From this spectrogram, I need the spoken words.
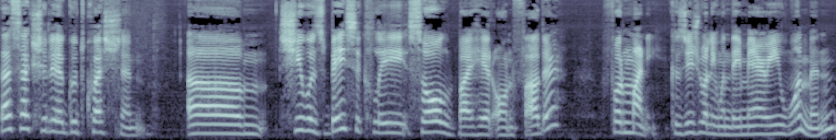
That's actually a good question. Um, she was basically sold by her own father for money, because usually when they marry women,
